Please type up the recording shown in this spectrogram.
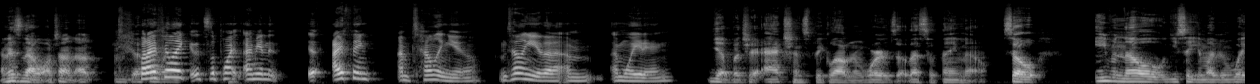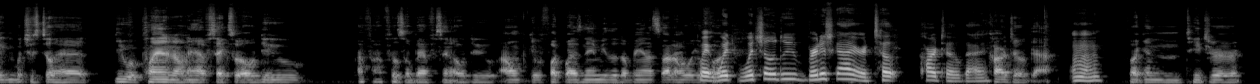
and this is not what I'm trying. to... but I feel like it's the point. I mean, I think I'm telling you, I'm telling you that I'm I'm waiting. Yeah, but your actions speak louder than words, though. That's the thing, though. So even though you say you might have been waiting, but you still had, you were planning on to have sex with old dude. I feel so bad for saying old dude. I don't give a fuck about his name either, to be honest. So I don't really Wait, which, which old dude? British guy or to- Carto guy? Carto guy. Uh-huh. Fucking teacher,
